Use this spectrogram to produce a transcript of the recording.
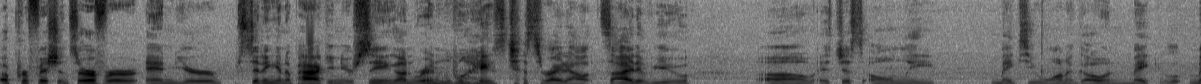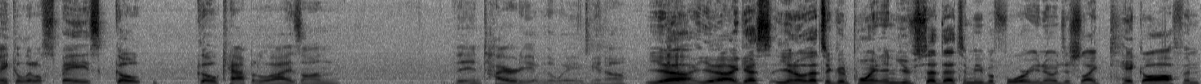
a proficient surfer and you're sitting in a pack and you're seeing unwritten waves just right outside of you. Um, it just only makes you want to go and make make a little space, go go capitalize on the entirety of the wave, you know? Yeah, yeah, I guess, you know, that's a good point. And you've said that to me before, you know, just like kick off and,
